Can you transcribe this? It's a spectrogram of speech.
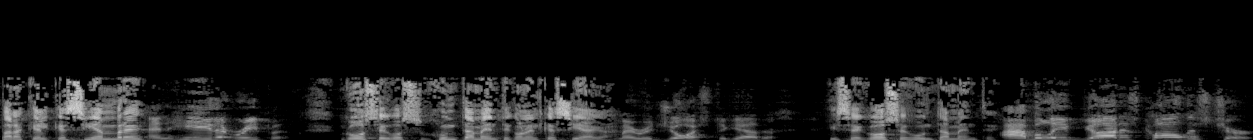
para que el que siembre and he that reapeth goce juntamente con el que ciega may rejoice together. Y se goce juntamente. I believe God has called this church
